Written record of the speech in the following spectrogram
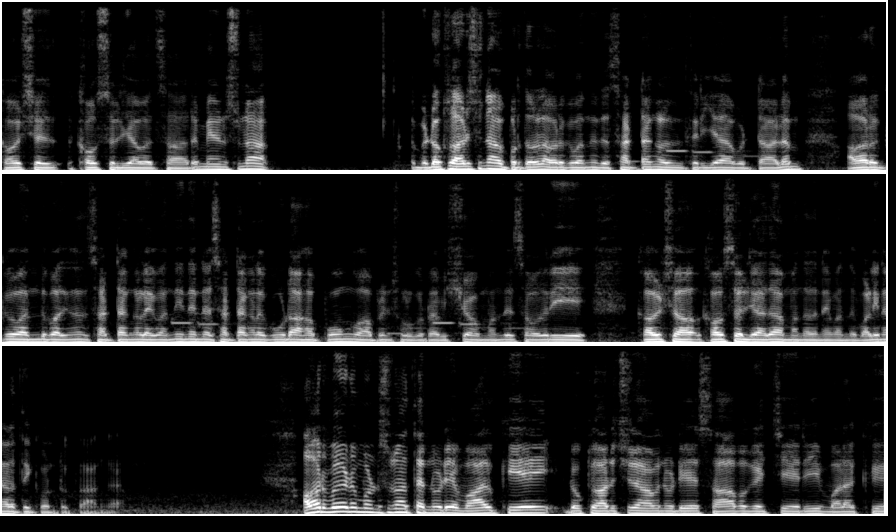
கௌசல் கௌசல்யாவத் சாரும். ஏன்னு சொன்னால் இப்போ டாக்டர் அர்ச்சனாவை பொறுத்தவரை அவருக்கு வந்து இந்த சட்டங்கள் தெரியாவிட்டாலும் அவருக்கு வந்து பார்த்தீங்கன்னா சட்டங்களை வந்து இந்த சட்டங்களை கூடாக போங்க அப்படின்னு சொல்கிற விஷயம் வந்து சௌதரி கௌஷா கௌசல்யா தான் வந்து அதனை வந்து வழிநடத்தி கொண்டிருக்கிறாங்க. அவர் வேணும்னு சொன்னால் தன்னுடைய வாழ்க்கையை டாக்டர் அர்ச்சனாவினுடைய சாவகச்சேரி வழக்கு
